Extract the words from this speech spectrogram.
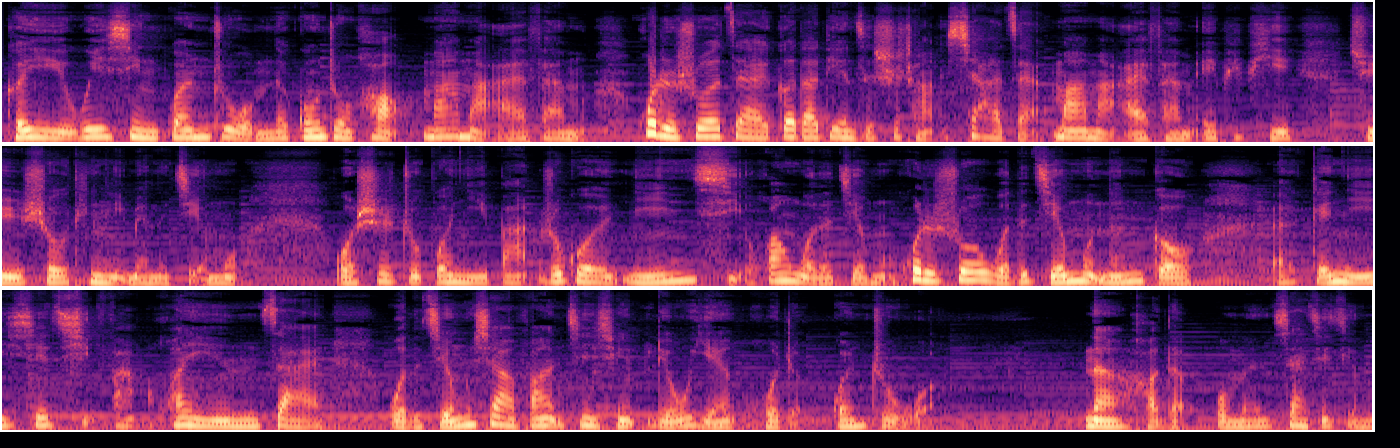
可以微信关注我们的公众号妈妈 FM，或者说在各大电子市场下载妈妈 FM APP 去收听里面的节目。我是主播泥巴。如果您喜欢我的节目，或者说我的节目能够呃给你一些启发，欢迎在我的节目下方进行留言或者关注我。那好的，我们下期节目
